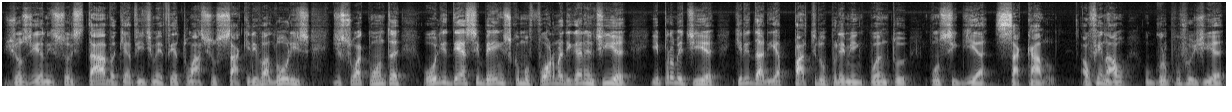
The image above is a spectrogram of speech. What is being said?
Josiane solicitava que a vítima efetuasse o saque de valores de sua conta ou lhe desse bens como forma de garantia e prometia que lhe daria parte do prêmio enquanto conseguia sacá-lo. Ao final, o grupo fugia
